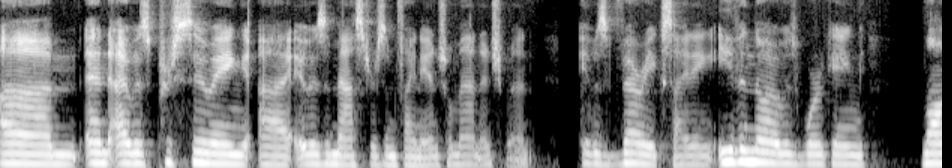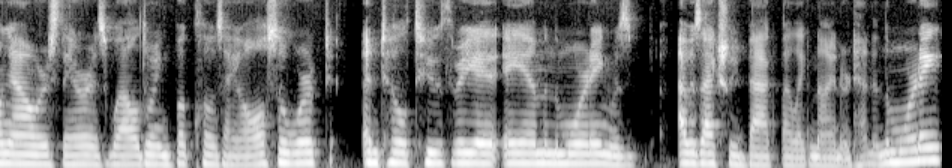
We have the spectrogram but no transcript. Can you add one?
Um, and i was pursuing uh, it was a master's in financial management it was very exciting. Even though I was working long hours there as well during book close, I also worked until two, three a.m. in the morning. Was I was actually back by like nine or ten in the morning,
